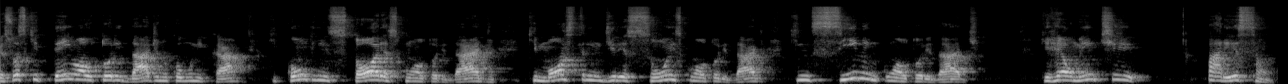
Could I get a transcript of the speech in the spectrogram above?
pessoas que tenham autoridade no comunicar, que contem histórias com autoridade, que mostrem direções com autoridade, que ensinem com autoridade, que realmente pareçam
